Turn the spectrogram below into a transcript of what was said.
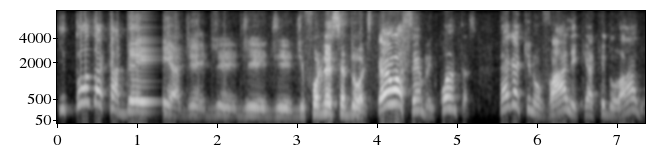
e toda a cadeia de, de, de, de, de fornecedores. Porque eu assemblo em quantas? Pega aqui no Vale, que é aqui do lado,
